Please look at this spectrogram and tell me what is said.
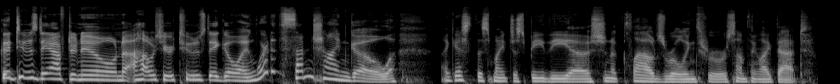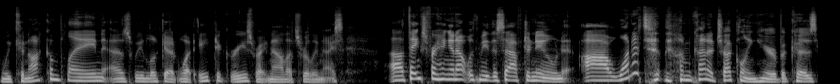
Good Tuesday afternoon. How's your Tuesday going? Where did the sunshine go? I guess this might just be the uh, Chinook clouds rolling through or something like that. We cannot complain as we look at what eight degrees right now. That's really nice. Uh, thanks for hanging out with me this afternoon. I wanted to, I'm kind of chuckling here because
